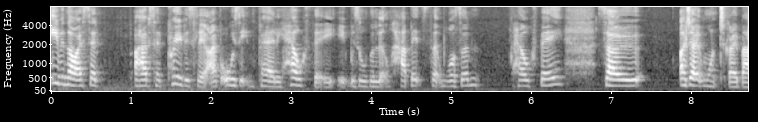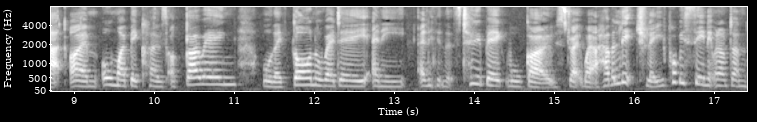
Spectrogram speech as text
even though I said I have said previously I've always eaten fairly healthy it was all the little habits that wasn't healthy. So I don't want to go back. I'm all my big clothes are going or they've gone already. Any anything that's too big will go straight away. I have a literally you've probably seen it when I've done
